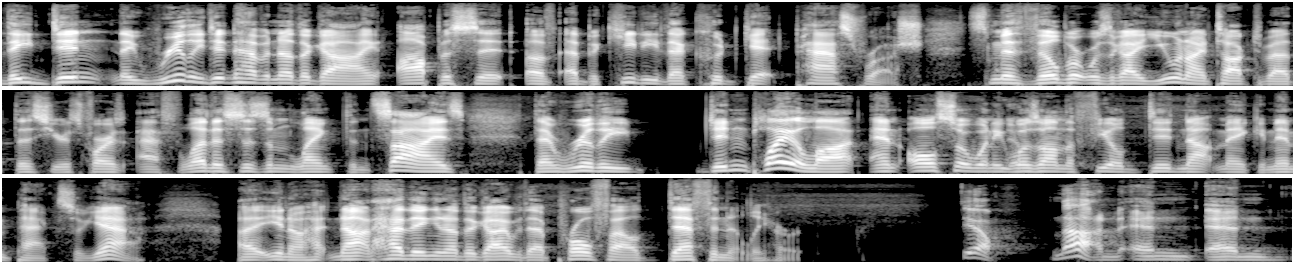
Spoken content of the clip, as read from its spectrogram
they didn't they really didn't have another guy opposite of Ebiketie that could get pass rush. Smith Vilbert was a guy you and I talked about this year as far as athleticism, length, and size that really didn't play a lot, and also when he yep. was on the field did not make an impact. So yeah, uh, you know, not having another guy with that profile definitely hurt. Yeah, no, and and, and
